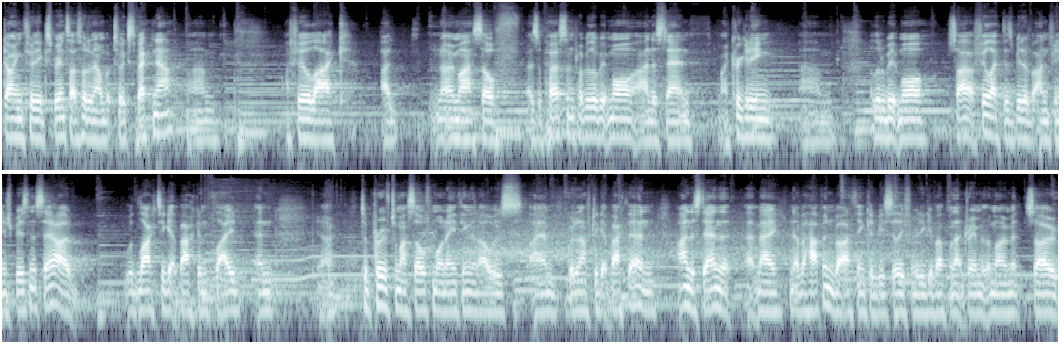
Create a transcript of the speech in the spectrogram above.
going through the experience, I sort of know what to expect now. Um, I feel like I know myself as a person probably a little bit more. I understand my cricketing um, a little bit more. So I feel like there's a bit of unfinished business there. I would like to get back and play and, you know, to prove to myself more than anything that I was, I am good enough to get back there. And I understand that that may never happen, but I think it'd be silly for me to give up on that dream at the moment. So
